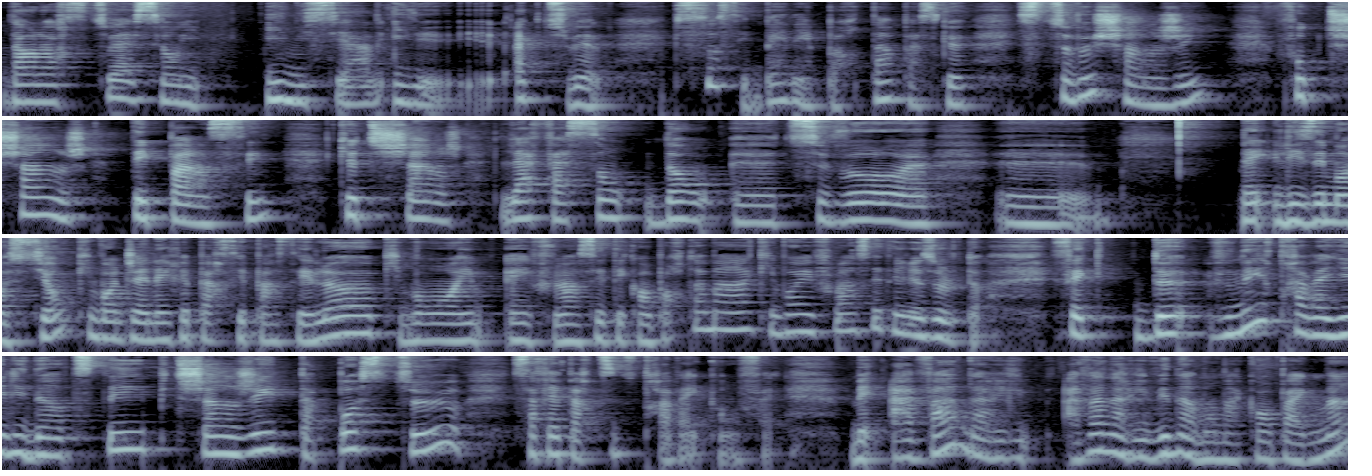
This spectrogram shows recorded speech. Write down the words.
dans leur situation initiale, actuelle. Puis ça, c'est bien important parce que si tu veux changer, il faut que tu changes tes pensées, que tu changes la façon dont euh, tu vas euh, euh, les émotions qui vont être générées par ces pensées-là, qui vont influencer tes comportements, qui vont influencer tes résultats. Fait que de venir travailler l'identité puis de changer ta posture, ça fait partie du travail qu'on fait. Mais avant d'arriver dans mon accompagnement,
